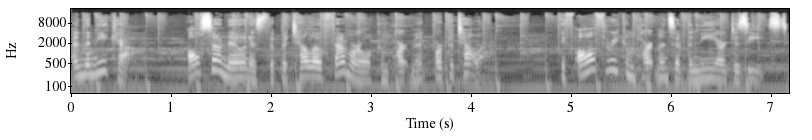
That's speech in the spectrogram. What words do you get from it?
and the kneecap, also known as the patellofemoral compartment or patella. If all three compartments of the knee are diseased,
